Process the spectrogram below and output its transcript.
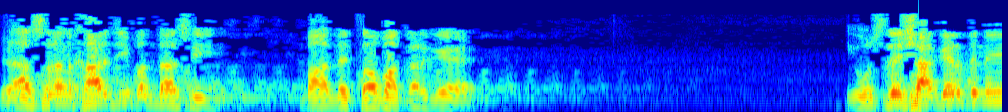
جڑا اصلا خارجی بندہ سی، بعد توبہ کر گیا ہے۔ اس دے شاگرد نے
